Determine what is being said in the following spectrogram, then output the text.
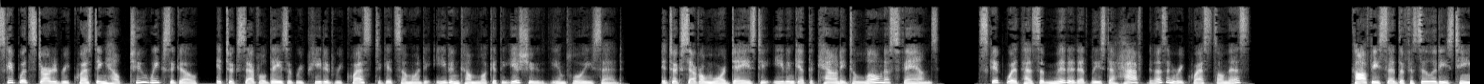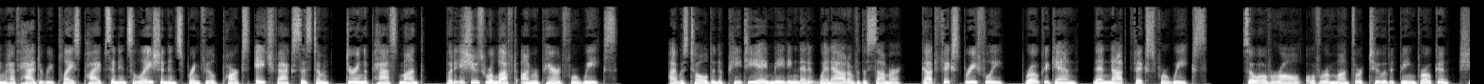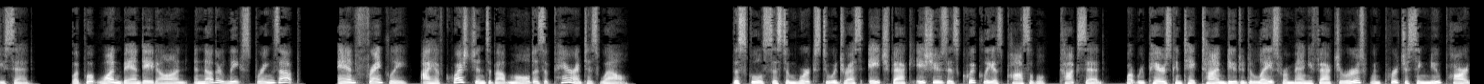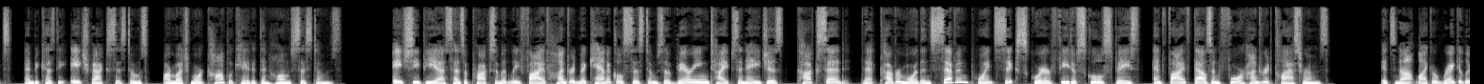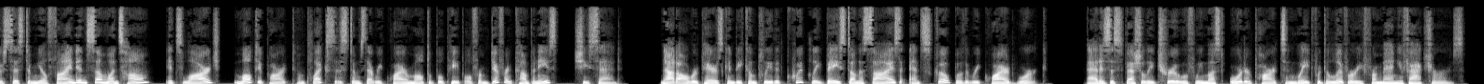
Skipwith started requesting help two weeks ago, it took several days of repeated requests to get someone to even come look at the issue, the employee said. It took several more days to even get the county to loan us fans. Skipwith has submitted at least a half dozen requests on this. Coffey said the facilities team have had to replace pipes and insulation in Springfield Park's HVAC system during the past month, but issues were left unrepaired for weeks. I was told in a PTA meeting that it went out over the summer, got fixed briefly, broke again, then not fixed for weeks. So overall, over a month or two of it being broken, she said. But put one band aid on, another leak springs up. And frankly, I have questions about mold as a parent as well. The school system works to address HVAC issues as quickly as possible, Cox said, but repairs can take time due to delays from manufacturers when purchasing new parts and because the HVAC systems are much more complicated than home systems. HCPS has approximately 500 mechanical systems of varying types and ages, Cox said, that cover more than 7.6 square feet of school space and 5,400 classrooms. It's not like a regular system you'll find in someone's home, it's large, multi part, complex systems that require multiple people from different companies, she said. Not all repairs can be completed quickly based on the size and scope of the required work. That is especially true if we must order parts and wait for delivery from manufacturers.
